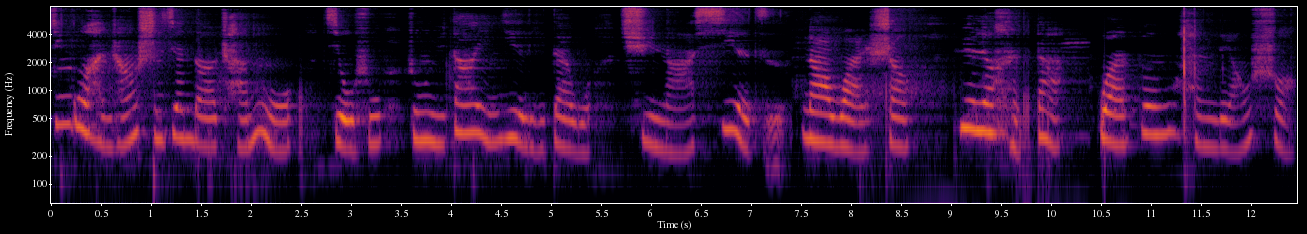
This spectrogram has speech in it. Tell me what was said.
经过很长时间的缠磨，九叔终于答应夜里带我去拿蟹子。那晚上月亮很大，晚风很凉爽，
